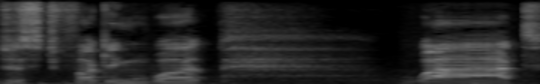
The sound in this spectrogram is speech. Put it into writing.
Just fucking what? What?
